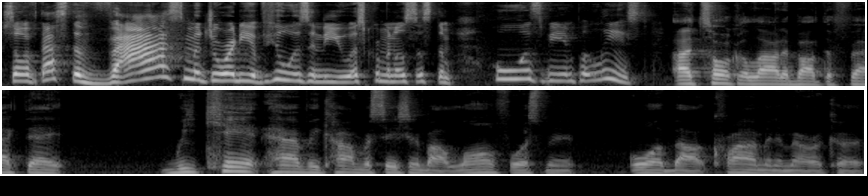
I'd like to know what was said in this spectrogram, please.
So if that's the vast majority of who is in the U.S. criminal system, who is being policed? I talk a lot about the fact that we can't have a conversation about law enforcement or about crime in America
